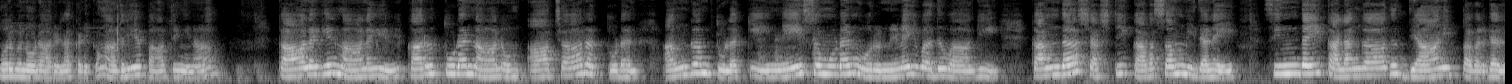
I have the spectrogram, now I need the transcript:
முருகனோட அருளாக கிடைக்கும். அதுலேயே பார்த்தீங்கன்னா காலையில் மாலையில் கருத்துடன் ஆளும் ஆச்சாரத்துடன் அங்கம் துலக்கி நேசமுடன் ஒரு நினைவதுவாகி கந்த சஷ்டி கவசம் இதனை சிந்தை கலங்காது தியானிப்பவர்கள்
